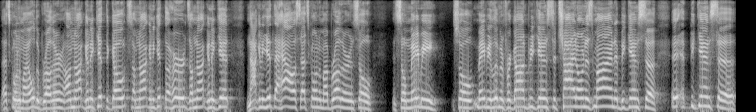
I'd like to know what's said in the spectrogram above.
That's going to my older brother. I'm not going to get the goats. I'm not going to get the herds. I'm not going to get not going to get the house. That's going to my brother. And so, and so maybe, so maybe living for God begins to chide on his mind. It begins to, it begins to,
